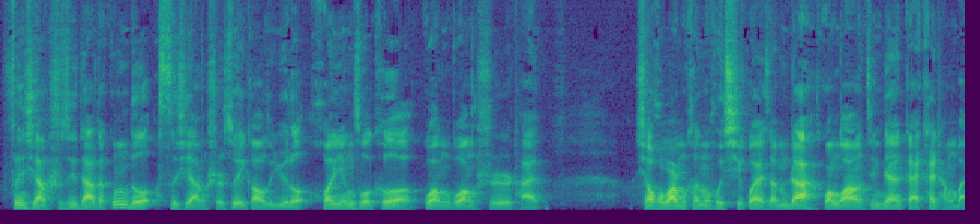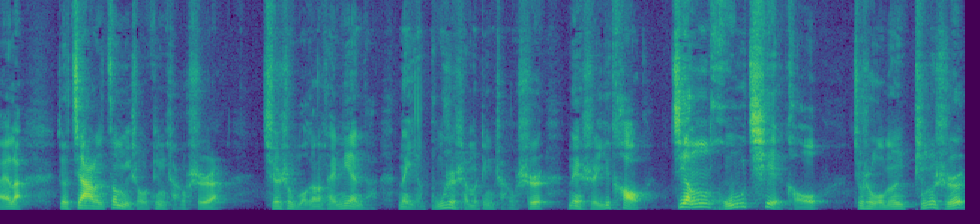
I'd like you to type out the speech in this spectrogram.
分享是最大的功德，思想是最高的娱乐。欢迎做客光光十日谈。小伙伴们可能会奇怪，怎么着？光光今天改开场白了，就加了这么一首定场诗啊？其实是我刚才念的，那也不是什么定场诗，那是一套江湖切口，就是我们平时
